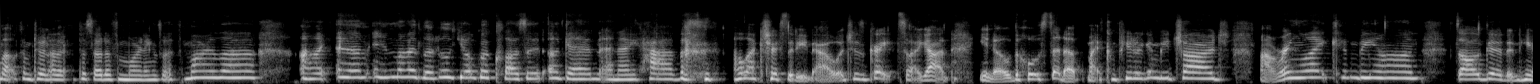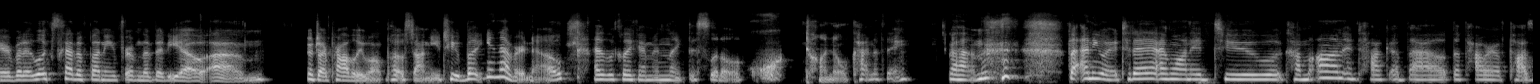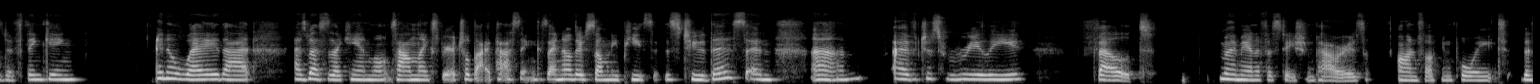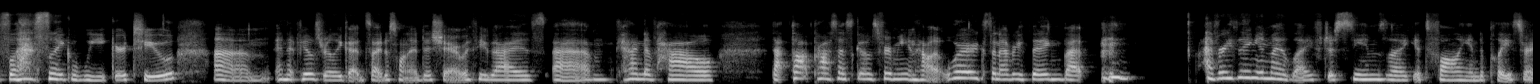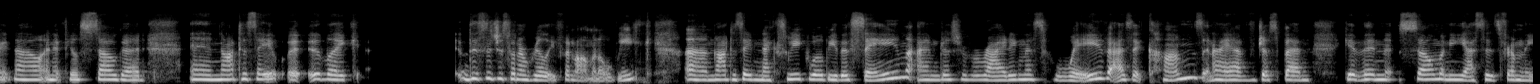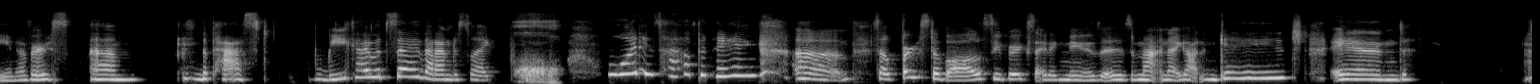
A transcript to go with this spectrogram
Welcome to another episode of Mornings with Marla. I am in my little yoga closet again, and I have electricity now, which is great. So I got, you know, the whole setup. My computer can be charged, my ring light can be on. It's all good in here, but it looks kind of funny from the video. Um, which I probably won't post on YouTube, but you never know. I look like I'm in like this little tunnel kind of thing. Um, but anyway, today I wanted to come on and talk about the power of positive thinking in a way that, as best as I can, won't sound like spiritual bypassing because I know there's so many pieces to this. And um, I've just really felt my manifestation powers on fucking point this last like week or two um and it feels really good so i just wanted to share with you guys um kind of how that thought process goes for me and how it works and everything. But everything in my life just seems like it's falling into place right now and it feels so good. And not to say it, it, like, this has just been a really phenomenal week. Um, not to say next week will be the same. I'm just riding this wave as it comes, and I have just been given so many yeses from the universe. Um, the past week, I would say, that I'm just like, what is happening? Um, so first of all, super exciting news is Matt and I got engaged, and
